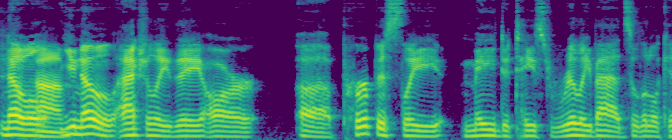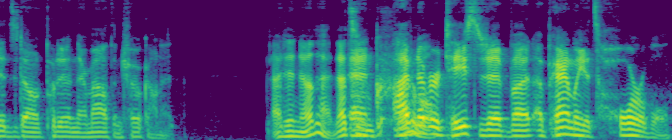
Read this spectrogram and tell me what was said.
No, well, Um, you know, actually, they are uh, purposely made to taste really bad so little kids don't put it in their mouth and choke on it. I didn't know that. That's and incredible. I've never tasted it, but apparently it's horrible.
